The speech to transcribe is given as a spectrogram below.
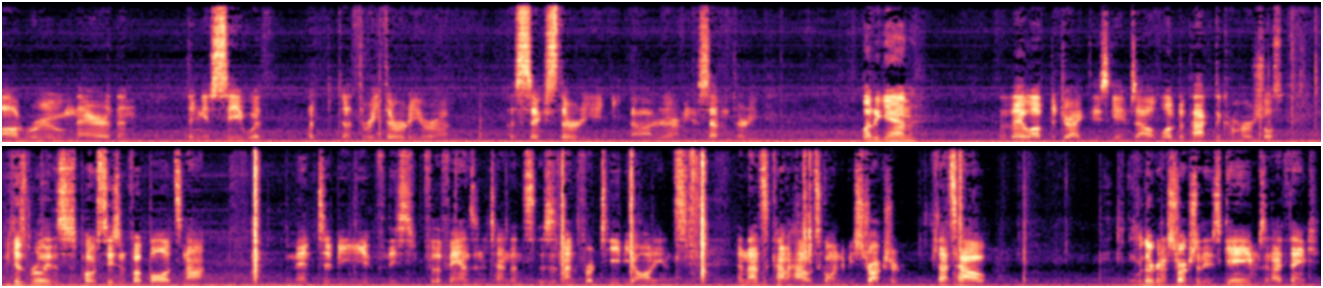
uh, room there than than you see with a, a 3:30 or a, a 6:30, uh, I mean a 7:30. But again, they love to drag these games out, love to pack the commercials, because really this is postseason football. It's not meant to be for these for the fans in attendance. This is meant for a TV audience, and that's kind of how it's going to be structured. That's how they're going to structure these games, and I think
